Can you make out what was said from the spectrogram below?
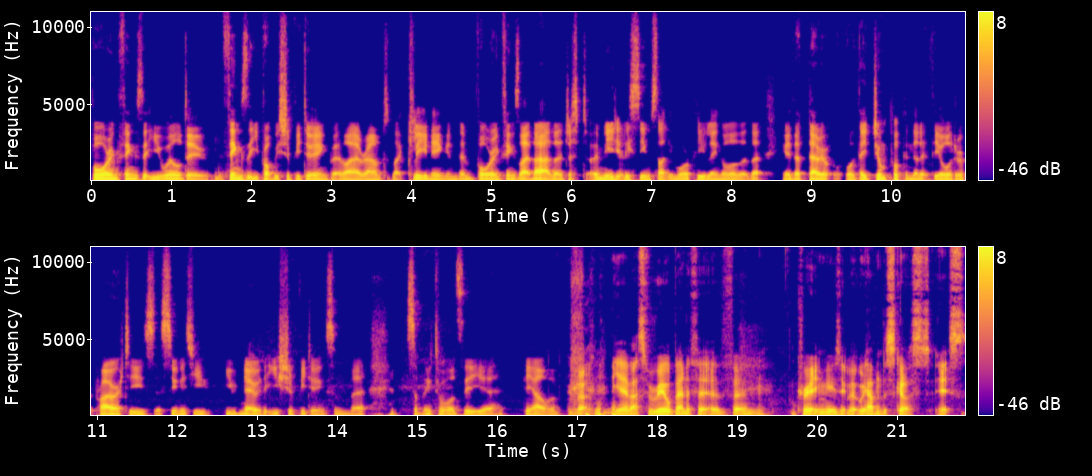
boring things that you will do things that you probably should be doing but like around like cleaning and, and boring things like that that just immediately seem slightly more appealing or that, that you know that they're or they jump up in the, the order of priorities as soon as you you know that you should be doing some uh, something towards the uh, the album but, yeah that's the real benefit of um, creating music that we haven't discussed it's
